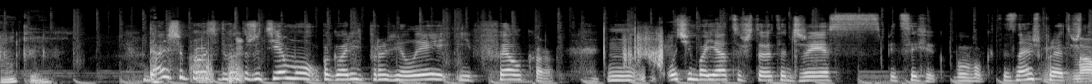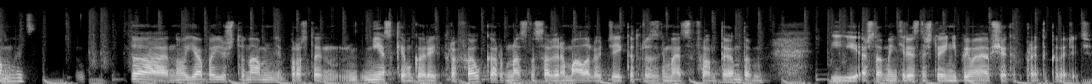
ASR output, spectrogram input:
Окей. Okay. Дальше просят в эту же тему поговорить про релей и Felker. Очень боятся, что это JS-специфик. Бобок, ты знаешь про это Нам... что-нибудь? Да, но я боюсь, что нам просто не с кем говорить про Felker. У нас, на самом деле, мало людей, которые занимаются фронтендом. И а самое интересное, что я не понимаю вообще, как про это говорить.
